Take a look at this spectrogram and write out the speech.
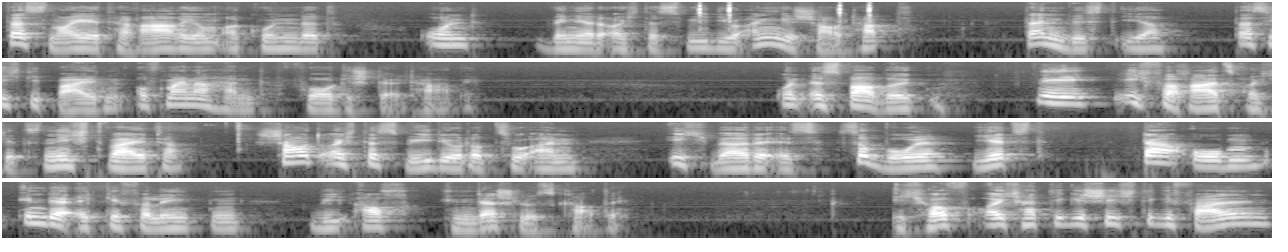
das neue Terrarium erkundet und wenn ihr euch das Video angeschaut habt, dann wisst ihr, dass ich die beiden auf meiner Hand vorgestellt habe. Und es war wirklich... Nee, ich verrate es euch jetzt nicht weiter. Schaut euch das Video dazu an. Ich werde es sowohl jetzt da oben in der Ecke verlinken, wie auch in der Schlusskarte. Ich hoffe, euch hat die Geschichte gefallen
